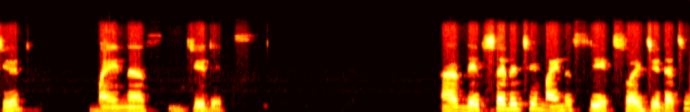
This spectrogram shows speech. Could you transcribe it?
Z minus Z X আর লেফট সাইডে যে minus three X Y Z আছে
